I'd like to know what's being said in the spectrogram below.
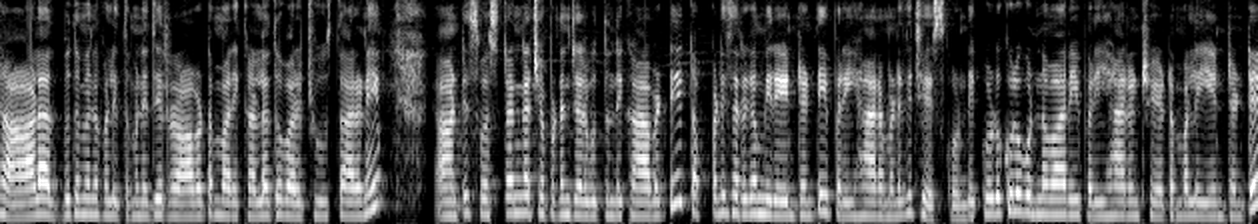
చాలా అద్భుతమైన ఫలితం అనేది రావటం వారి కళ్ళతో వారు చూస్తారని అంటే స్పష్టంగా చెప్పడం జరుగుతుంది. కాబట్టి తప్పనిసరిగా మీరు ఏంటంటే ఈ పరిహారం అనేది చేసుకోండి. కొడుకులు ఉన్నవారు ఈ పరిహారం చేయడం వల్ల ఏంటంటే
